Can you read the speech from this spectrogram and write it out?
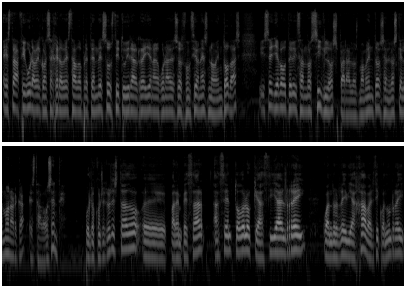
esta figura del consejero de Estado pretende sustituir al rey en alguna de sus funciones, no en todas, y se lleva utilizando siglos para los momentos en los que el monarca estaba ausente. Pues los consejeros de Estado, eh, para empezar, hacen todo lo que hacía el rey cuando el rey viajaba, es decir, cuando un rey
